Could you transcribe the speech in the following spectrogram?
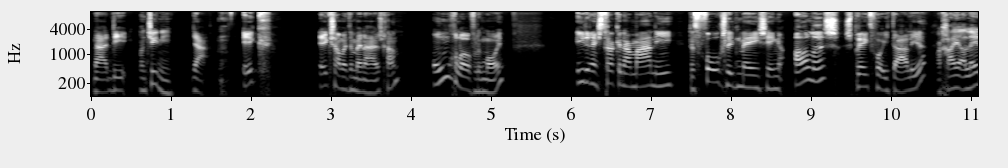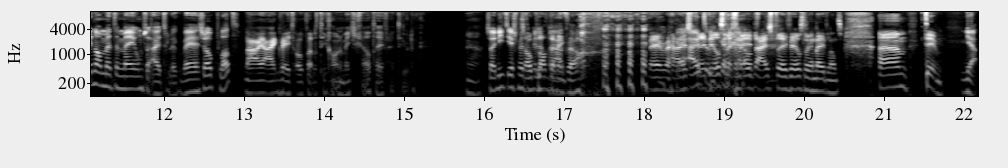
Nou, die, Mancini. ja, ik, ik zou met hem mee naar huis gaan. Ongelooflijk mooi. Iedereen strak in Armani, dat volkslied meezingen. Alles spreekt voor Italië. Maar ga je alleen al met hem mee om zijn uiterlijk? Ben je zo plat? Nou ja, ik weet ook wel dat hij gewoon een beetje geld heeft natuurlijk. Zou je niet eerst met Zo plat ben ik wel. nee, maar hij, Ja, spreekt heel slecht hij spreekt heel slecht Nederlands. Ehm, Tim, Ja.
